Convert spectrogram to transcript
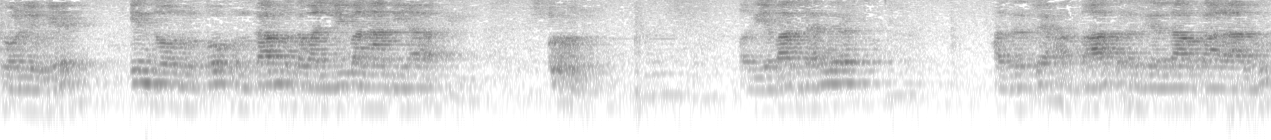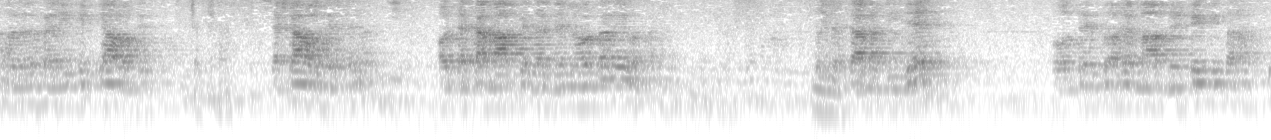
چھوڑے ہوئے، ان دونوں کو ان کا متولی بنا دیا۔ اور یہ بات دھیان میں رکھ حضرت عباس رضی اللہ تعالیٰ حضرت علی کے کیا ہوتے تھے؟ چچا ہوتے تھے اور چچا باپ کے درجے میں ہوتا نہیں ہوتا؟ چچا نتیجے ہوتے تو ہمیں باپ بیٹے کی طرح۔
